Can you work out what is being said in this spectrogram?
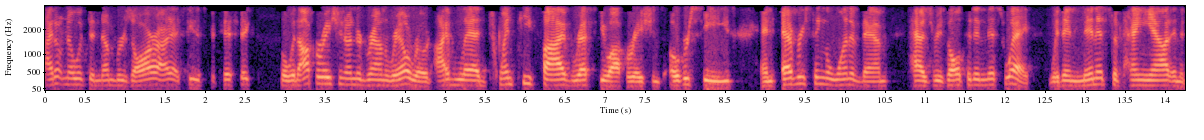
I don't know what the numbers are. I, I see the statistics, but with Operation Underground Railroad, I've led 25 rescue operations overseas, and every single one of them has resulted in this way. Within minutes of hanging out in the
